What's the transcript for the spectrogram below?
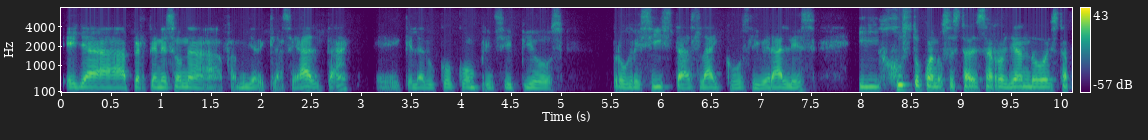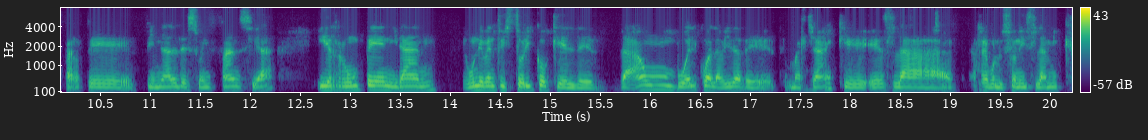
Ella pertenece a una familia de clase alta eh, que la educó con principios progresistas, laicos, liberales, y justo cuando se está desarrollando esta parte final de su infancia, irrumpe en Irán un evento histórico que le da un vuelco a la vida de, Marjan, que es la revolución islámica.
